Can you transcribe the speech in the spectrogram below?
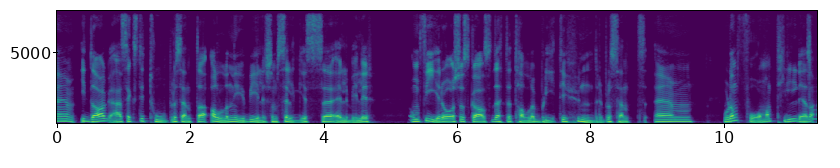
eh, i dag er 62% av alle nye biler som selges, eh, elbiler. Om fire år så skal altså dette tallet bli til 100 um, Hvordan får man til det, da?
